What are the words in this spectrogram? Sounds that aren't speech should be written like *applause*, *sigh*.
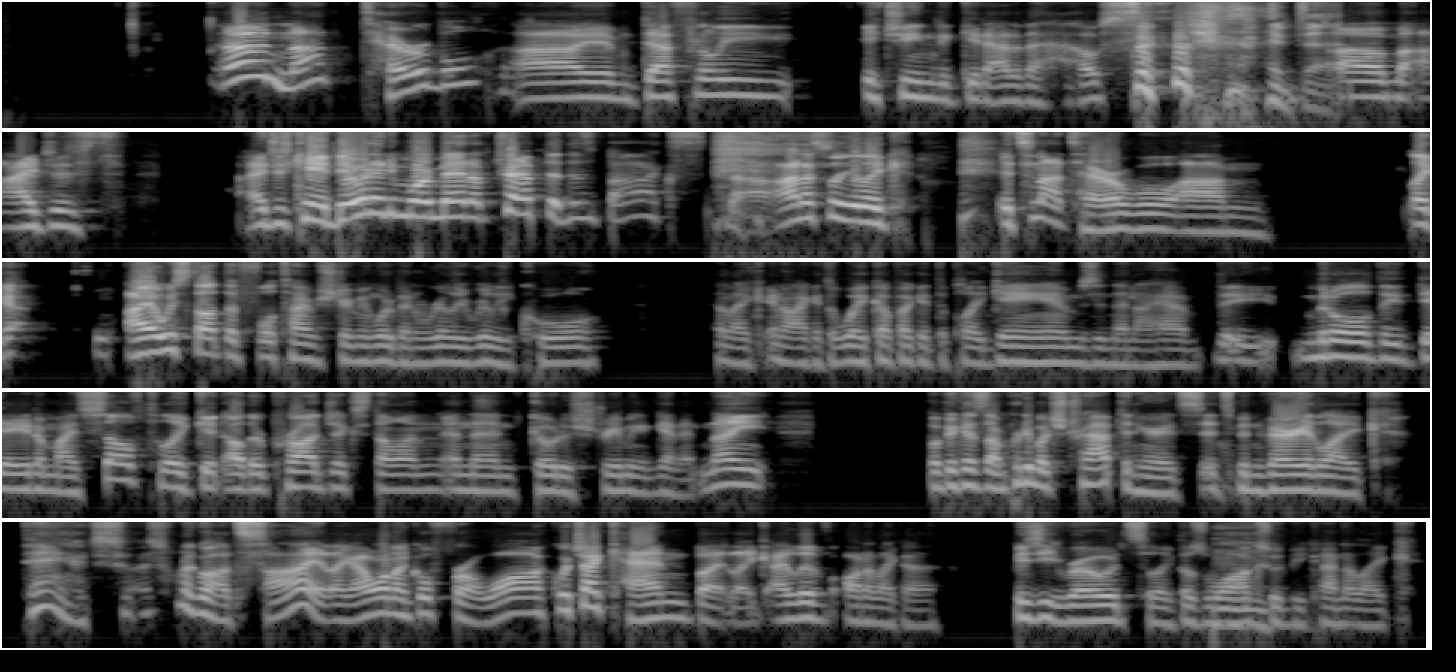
Uh, not terrible. I am definitely itching to get out of the house. *laughs* I *laughs* bet. um, I just, I just can't do it anymore, man. I'm trapped in this box. Honestly, like, it's not terrible. Um, like, I always thought that full time streaming would have been really, really cool. And like, you know, I get to wake up, I get to play games, and then I have the middle of the day to myself to like get other projects done, and then go to streaming again at night. But because I'm pretty much trapped in here, it's it's been very like, dang, I just, I just want to go outside. Like, I want to go for a walk, which I can, but like, I live on a, like a busy road, so like those walks Mhm. would be kind of like,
